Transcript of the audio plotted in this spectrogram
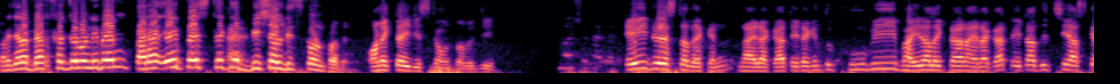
মানে যারা ব্যবসার জন্য নেবেন তারা এই প্রাইস থেকে হ্যাঁ। বিশাল ডিসকাউন্ট পাবেন। অনেকটাই ডিসকাউন্ট পাবে জি। এই ড্রেসটা দেখেন নাইরা কাট এটা কিন্তু খুবই ভাইরাল একটা নাইরা কাট এটা দিচ্ছি আজকে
